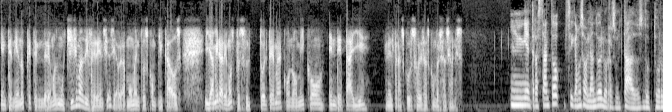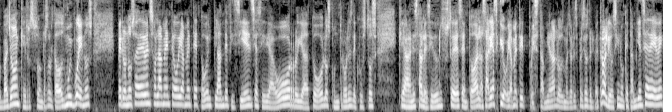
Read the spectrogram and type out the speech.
entendiendo que tendremos muchísimas diferencias y habrá momentos complicados y ya miraremos pues todo el tema económico en detalle en el transcurso de esas conversaciones. Mientras tanto, sigamos hablando de los resultados, doctor Bayón, que son resultados muy buenos, pero no se deben solamente, obviamente, a todo el plan de eficiencias y de ahorro y a todos los controles de costos que han establecido ustedes en todas las áreas y, obviamente, pues también a los mayores precios del petróleo, sino que también se debe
